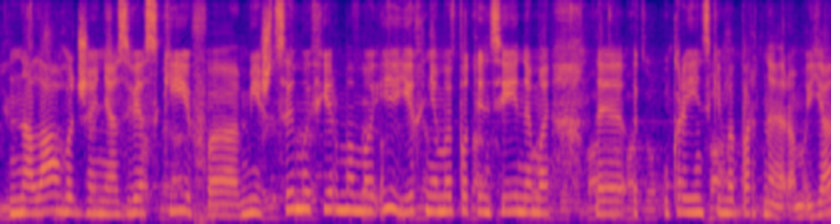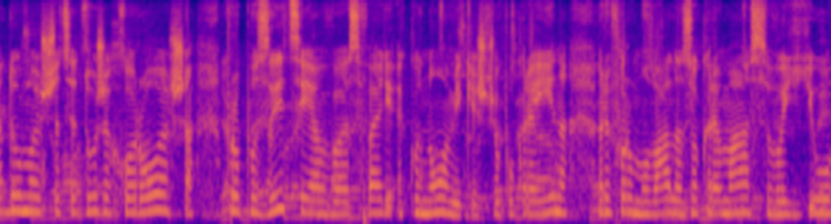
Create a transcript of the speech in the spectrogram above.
налагодження зв'язків е, між цими фірмами і їхніми потенційними е, українськими партнерами. Я думаю, що це дуже хороша пропозиція в сфері економіки, щоб Україна реформувала зокрема свою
